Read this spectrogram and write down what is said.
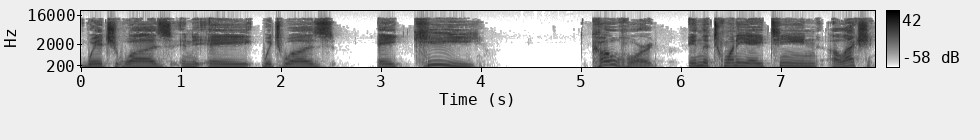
which was a which was a key cohort in the 2018 election.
